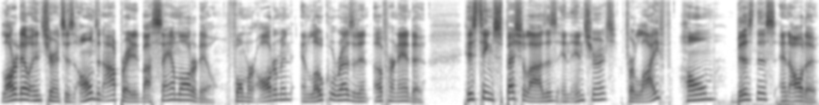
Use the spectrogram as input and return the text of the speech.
Lauderdale Insurance is owned and operated by Sam Lauderdale, former alderman and local resident of Hernando. His team specializes in insurance for life, home, business, and auto.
